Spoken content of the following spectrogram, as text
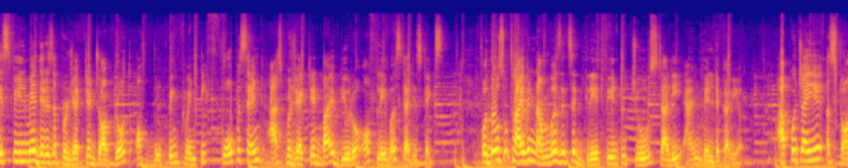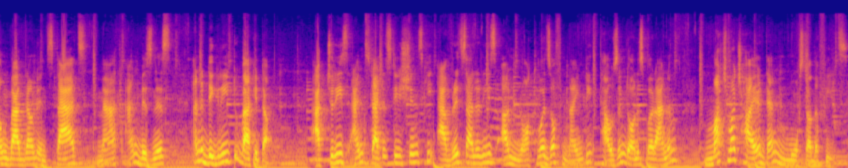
इस फील्ड में देर इज अ प्रोजेक्टेड जॉब ग्रोथ ऑफ वोपिंग 24% as projected by Bureau of Labor Statistics. For those who thrive in numbers, it's a great field to choose, study and build a career. आपको चाहिए a strong background in stats, math and business and a degree to back it up. Actuaries and statisticians की average salaries are northwards of $90,000 per annum, much much higher than most other fields.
